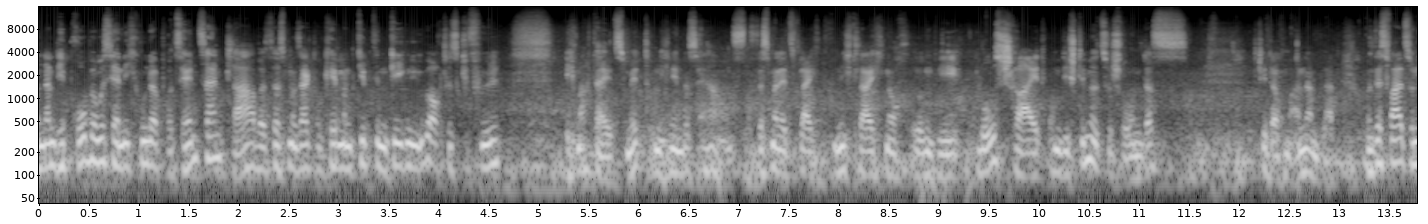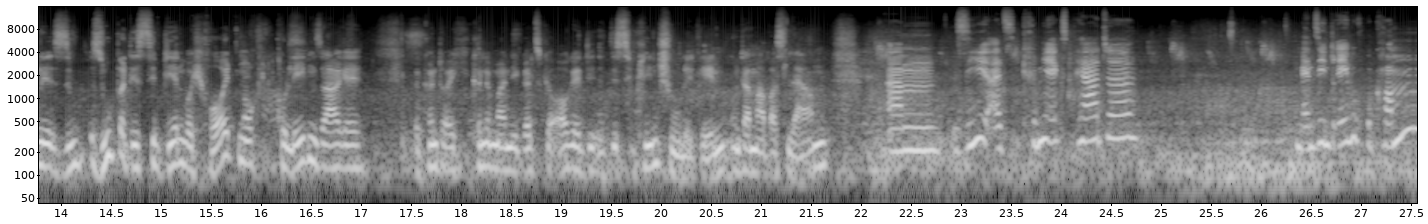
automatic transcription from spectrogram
Und dann die Probe muss ja nicht 100 Prozent sein, klar, aber dass man sagt, okay, man gibt dem Gegenüber auch das Gefühl, ich mache da jetzt mit und ich nehme das ernst. Dass man jetzt vielleicht nicht gleich noch irgendwie losschreit, um die Stimme zu schonen, das steht auf dem anderen Blatt. Und das war halt so eine super Disziplin, wo ich heute noch Kollegen sage, ihr könnt euch könnt ihr mal in die Götz-George Disziplinschule gehen und da mal was lernen. Ähm, Sie als Krimi-Experte, wenn Sie ein Drehbuch bekommen,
